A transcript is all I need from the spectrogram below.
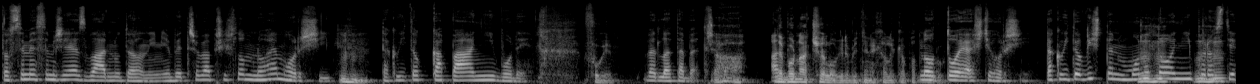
To si myslím, že je zvládnutelný. Mně by třeba přišlo mnohem horší. Mm-hmm. Takový to kapání vody. Fuj. Vedle tebe třeba. A, nebo na čelo, kdyby ti nechali kapat No vodu. to je ještě horší. Takový to, víš, ten monotónní mm-hmm, prostě,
